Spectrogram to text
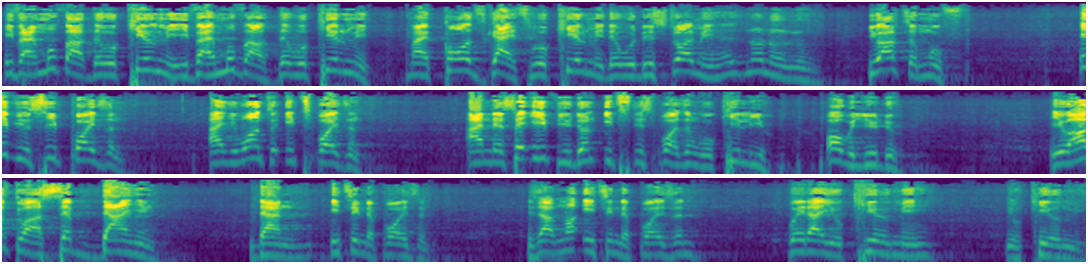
if I move out, they will kill me. If I move out, they will kill me. My cult guys will kill me. They will destroy me. No, no, no. You have to move. If you see poison and you want to eat poison, and they say if you don't eat this poison, we'll kill you, what will you do? You have to accept dying than eating the poison. Is I'm not eating the poison. Whether you kill me, you kill me.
